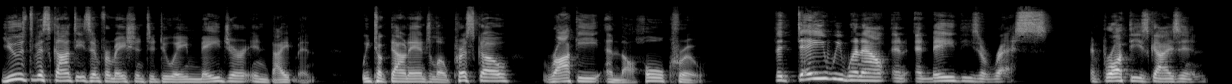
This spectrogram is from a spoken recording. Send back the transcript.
used Visconti's information to do a major indictment. We took down Angelo Prisco, Rocky, and the whole crew. The day we went out and, and made these arrests and brought these guys in,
